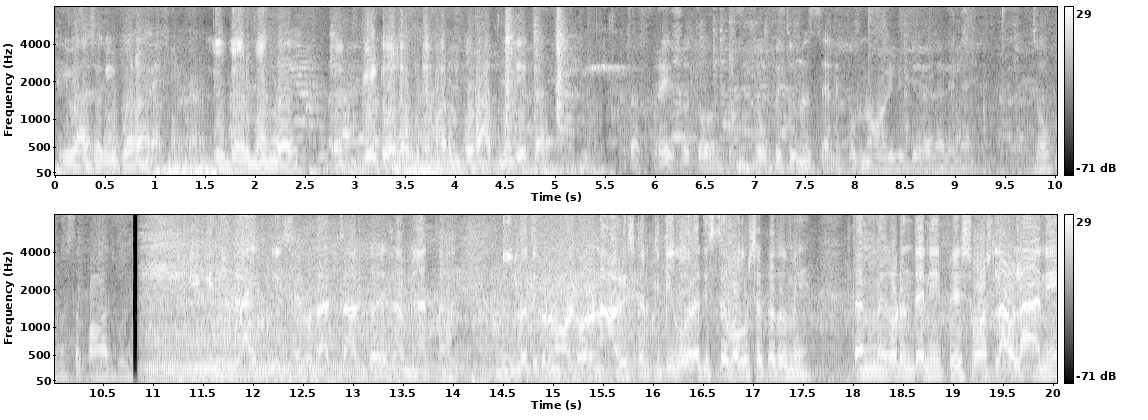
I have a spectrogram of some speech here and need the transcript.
ही बघा सगळी पोरं. हे घर बंद आहे. गेटवाला पुढे मारून पोरं आतमध्ये येतात. आता फ्रेश होतो. झोपेतूनच त्याने पूर्ण ऑइली चेहरा झालेला आहे. झोप मस्त पॉवरफुल इव्हिनिंग लाईक दिस आहे बघा आज चालतोय. आम्ही आता निघलो तिकडून ऑटोवरून आविष्कार किती गोरा दिसतोय बघू शकता तुम्ही. तन्मयकडून त्यांनी फेस वॉश लावला आणि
